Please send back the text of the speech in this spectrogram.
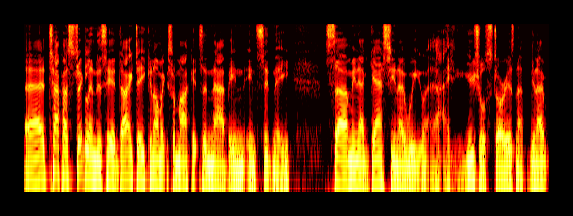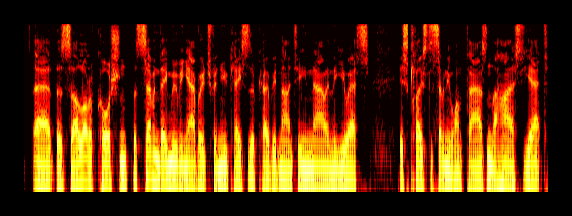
Uh, Tapas Strickland is here, Director Economics for Markets and NAB in, in Sydney. So, I mean, I guess, you know, we, uh, usual story, isn't it? You know, uh, there's a lot of caution. The seven day moving average for new cases of COVID 19 now in the US is close to 71,000, the highest yet.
